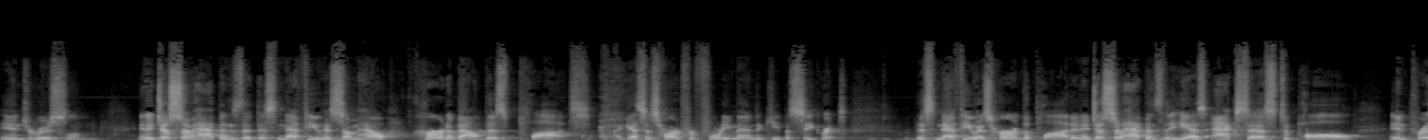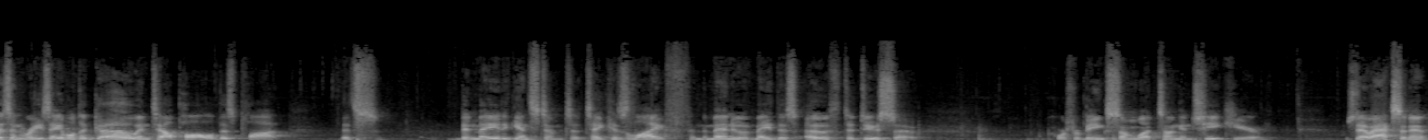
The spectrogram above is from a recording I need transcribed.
in Jerusalem. And it just so happens that this nephew has somehow heard about this plot. I guess it's hard for 40 men to keep a secret. This nephew has heard the plot, and it just so happens that he has access to Paul in prison where he's able to go and tell Paul of this plot that's been made against him to take his life and the men who have made this oath to do so. Of course, we're being somewhat tongue in cheek here. There's no accident,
